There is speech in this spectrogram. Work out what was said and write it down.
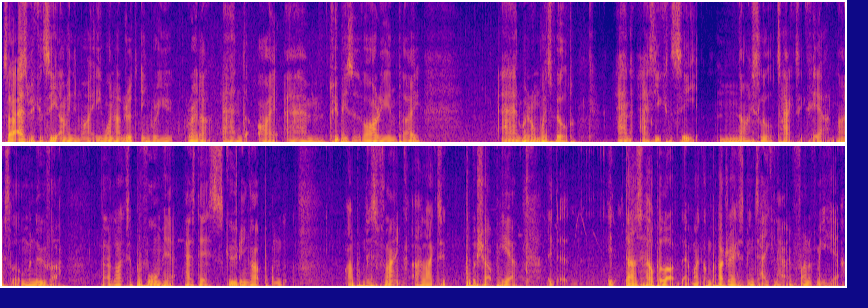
So as we can see, I'm in my E100 in Greta, and I am two pieces of Artie in play, and we're on Westfield. And as you can see, nice little tactic here, nice little maneuver that I like to perform here as they're scooting up on up on this flank. I like to push up here. It, it does help a lot that my compadre has been taken out in front of me here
